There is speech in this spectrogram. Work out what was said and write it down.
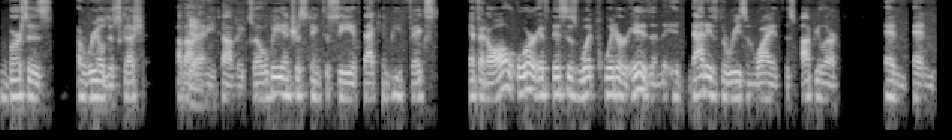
versus a real discussion about yeah. any topic. So it'll be interesting to see if that can be fixed, if at all, or if this is what Twitter is, and if that is the reason why it's as popular and and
